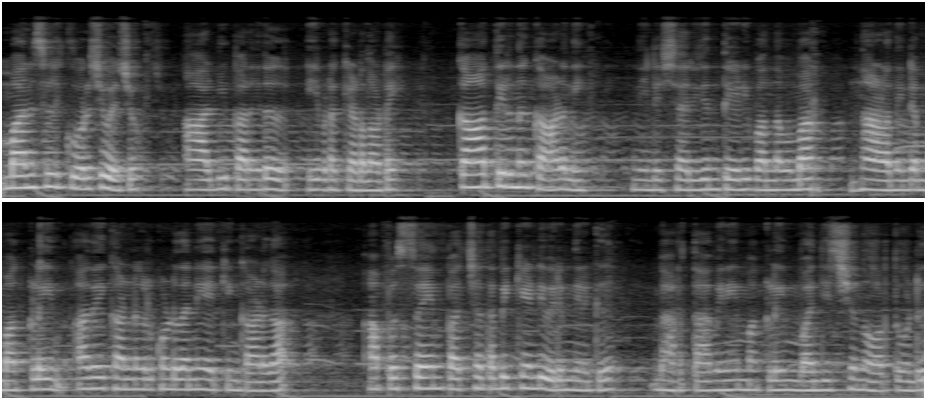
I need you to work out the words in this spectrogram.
മനസ്സിൽ കുറച്ചു വെച്ചു. ആൽബി പറഞ്ഞത് ഇവിടെ കിടന്നോട്ടെ. കാത്തിരുന്ന് കാണു നീ. നിന്റെ ശരീരം തേടി വന്നവന്മാർ നാളെ നിന്റെ മക്കളെയും അതേ കണ്ണുകൾ കൊണ്ട് തന്നെയായിരിക്കും കാണുക. അപ്പോൾ സ്വയം പശ്ചാത്തപിക്കേണ്ടി വരും നിനക്ക്. ഭർത്താവിനെയും മക്കളെയും വഞ്ചിച്ചെന്ന് ഓർത്തുകൊണ്ട്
